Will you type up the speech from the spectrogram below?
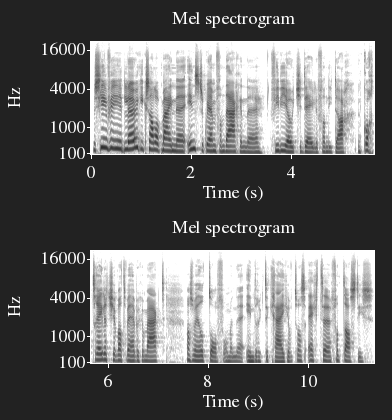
Misschien vind je het leuk. Ik zal op mijn uh, Instagram vandaag een uh, videootje delen van die dag. Een kort trailertje wat we hebben gemaakt. Was wel heel tof om een uh, indruk te krijgen. Het was echt fantastisch.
